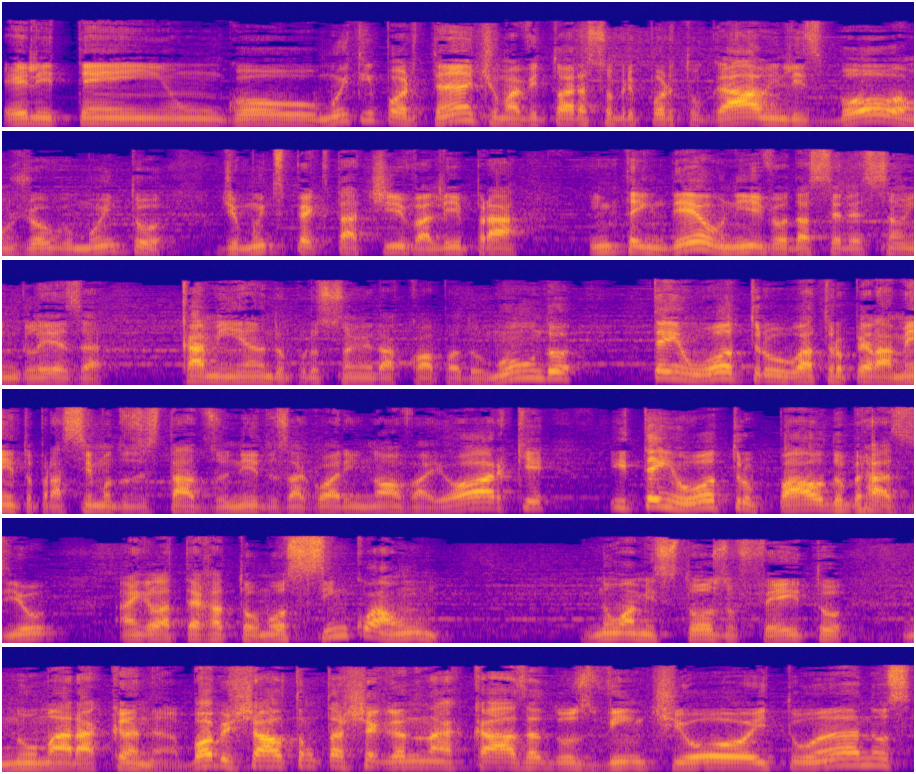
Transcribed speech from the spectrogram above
ele tem um gol muito importante, uma vitória sobre Portugal em Lisboa, um jogo muito de muita expectativa ali para entender o nível da seleção inglesa caminhando para o sonho da Copa do Mundo. Tem um outro atropelamento para cima dos Estados Unidos agora em Nova York e tem outro pau do Brasil. A Inglaterra tomou 5 a 1 num amistoso feito no Maracanã. Bob Charlton está chegando na casa dos 28 anos,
